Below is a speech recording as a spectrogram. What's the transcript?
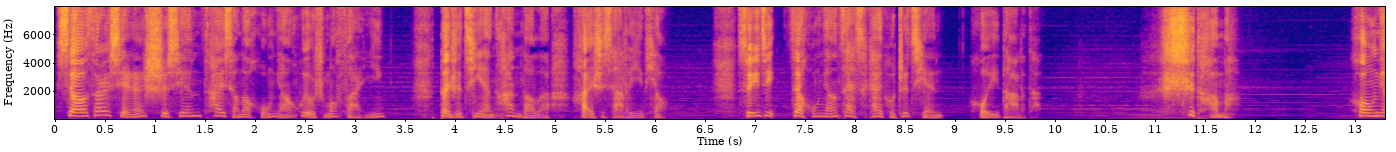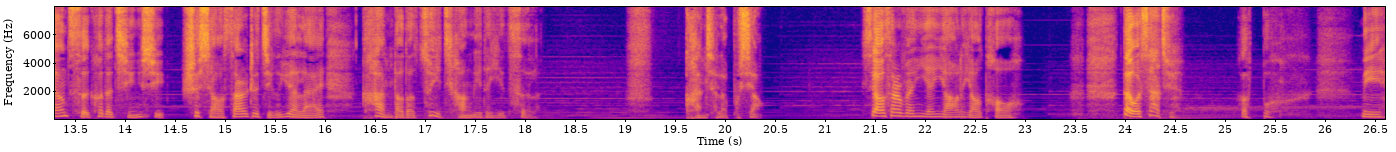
小三儿显然事先猜想到红娘会有什么反应，但是亲眼看到了，还是吓了一跳。随即在红娘再次开口之前，回答了她：“是他吗？”红娘此刻的情绪是小三儿这几个月来看到的最强烈的一次了。看起来不像。小三闻言摇了摇头，带我下去。呃，不，你，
